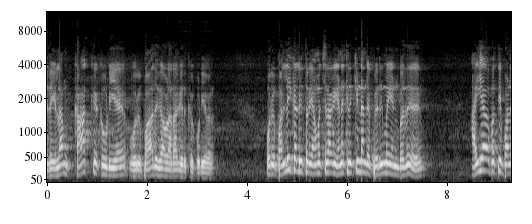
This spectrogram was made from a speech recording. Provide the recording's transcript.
இதையெல்லாம் காக்கக்கூடிய ஒரு பாதுகாவலராக இருக்கக்கூடியவர். ஒரு பள்ளி கல்வித்துறை அமைச்சராக எனக்கு இருக்கின்ற அந்த பெருமை என்பது ஐயாவை பற்றி பல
